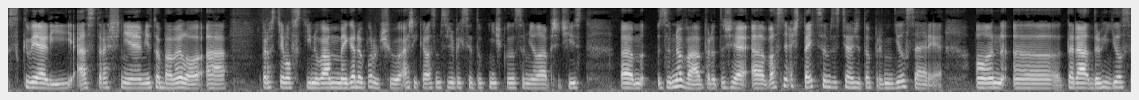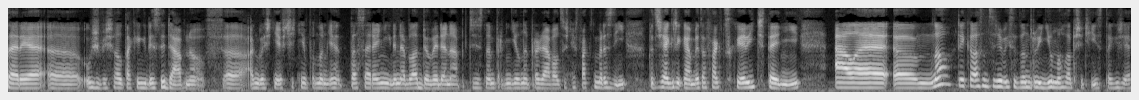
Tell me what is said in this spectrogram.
skvělý a strašně mě to bavilo a prostě Lovstínu vám mega doporučuju. A říkala jsem si, že bych si tu knížku zase měla přečíst um, znova, protože uh, vlastně až teď jsem zjistila, že to je první díl série. On, uh, teda druhý díl série uh, už vyšel taky kdysi dávno v uh, angličtině, včetně podle mě ta série nikdy nebyla dovedena, protože se ten první díl neprodával, což mě fakt mrzí, protože jak říkám, je to fakt skvělý čtení, ale um, no, říkala jsem si, že bych si ten druhý díl mohla přečíst, takže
